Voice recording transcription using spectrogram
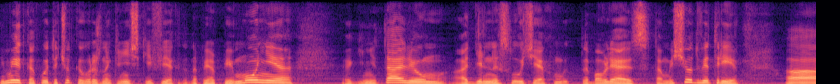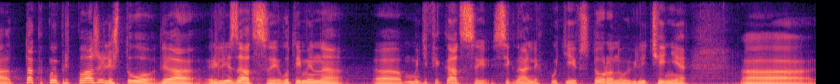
имеют какой-то четко выраженный клинический эффект. Например, пневмония, э, гениталиум, в отдельных случаях добавляются там еще 2-3. А, так как мы предположили, что для реализации вот именно Э, модификации сигнальных путей в сторону увеличения э,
